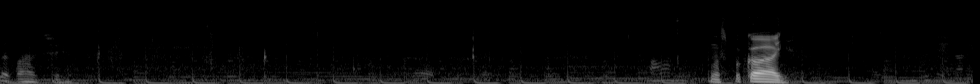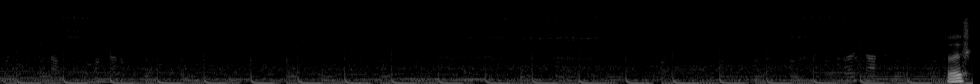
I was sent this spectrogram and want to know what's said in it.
Ale walczy. No spokojnie. To jest.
